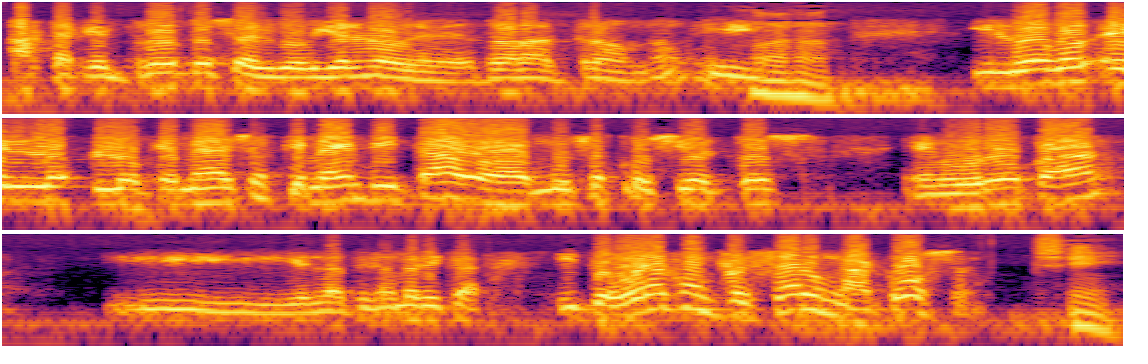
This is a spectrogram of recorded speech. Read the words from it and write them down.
hasta que entró entonces el gobierno de Donald Trump, ¿no? Y, Ajá. y luego él lo, lo que me ha hecho es que me ha invitado a muchos conciertos en Europa y en Latinoamérica. Y te voy a confesar una cosa. Sí.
